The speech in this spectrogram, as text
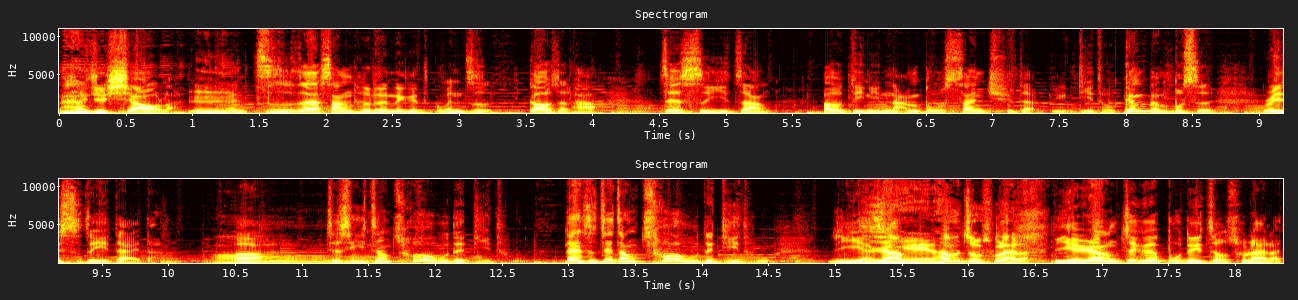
然 后就笑了。嗯，指着上头的那个文字，告诉他，这是一张。奥地利南部山区的一个地图，根本不是瑞士这一带的啊！这是一张错误的地图，但是这张错误的地图也让也他们走出来了，也让这个部队走出来了。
